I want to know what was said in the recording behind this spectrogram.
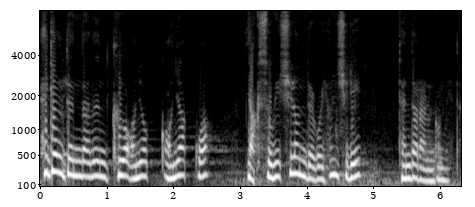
해결된다는 그 언약, 언약과 약속이 실현되고 현실이 된다라는 겁니다.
